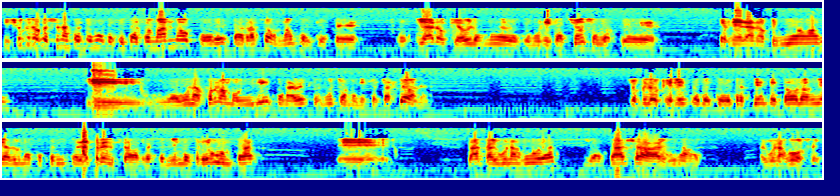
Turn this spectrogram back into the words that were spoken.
y yo creo que es una estrategia que se está tomando por esa razón no porque se, es claro que hoy los medios de comunicación son los que generan opinión y, y de alguna forma movilizan a veces muchas manifestaciones creo que el hecho de que el presidente todos los días de una conferencia de prensa respondiendo preguntas eh, saca algunas dudas y acalla algunas algunas voces.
